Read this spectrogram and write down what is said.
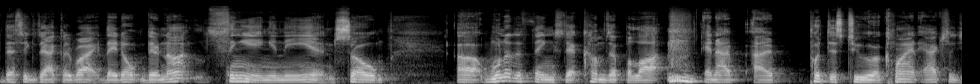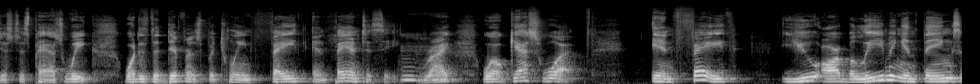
That's exactly right. They don't. They're not seeing in the end. So, uh, one of the things that comes up a lot, and I I put this to a client actually just this past week. What is the difference between faith and fantasy? Mm-hmm. Right. Well, guess what? In faith, you are believing in things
